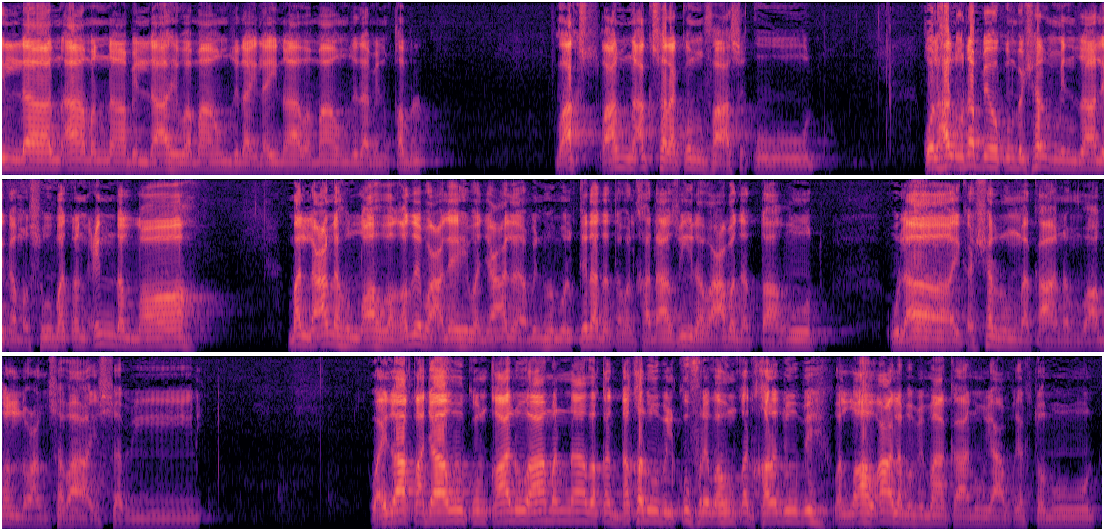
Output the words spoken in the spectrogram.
إلا أن آمنا بالله وما أنزل إلينا وما أنزل من قبل؟ وأن أكثركم فاسقون. قل هل أنبئكم بشر من ذلك مصوبة عند الله؟ من لعنه الله وغضب عليه وجعل منهم القردة والخنازير وعبد الطاغوت. أولئك شر مكانا وأضل عن سواء السبيل. وإذا جاءوكم قالوا آمنا وقد دخلوا بالكفر وهم قد خرجوا به والله أعلم بما كانوا يكتمون.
